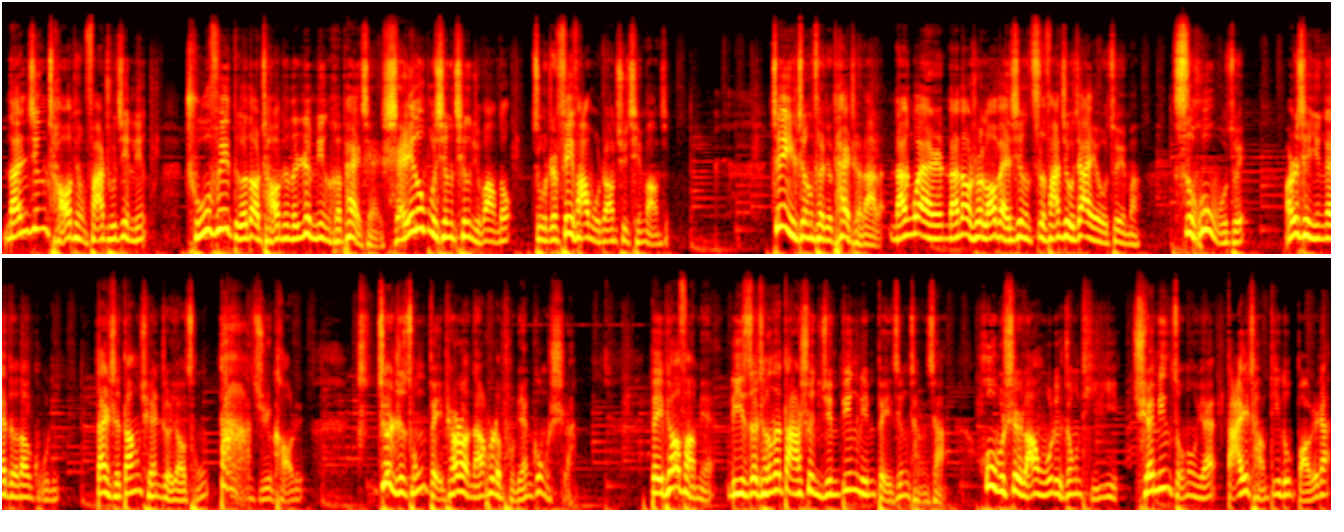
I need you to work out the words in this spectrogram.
南京朝廷发出禁令，除非得到朝廷的任命和派遣，谁都不行轻举妄动，组织非法武装去秦王去。这一政策就太扯淡了，难怪人难道说老百姓自发救驾也有罪吗？似乎无罪，而且应该得到鼓励。但是当权者要从大局考虑，这是从北漂到南汇的普遍共识啊。北漂方面，李自成的大顺军兵临北京城下，户部侍郎吴立中提议全民总动员，打一场帝都保卫战。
